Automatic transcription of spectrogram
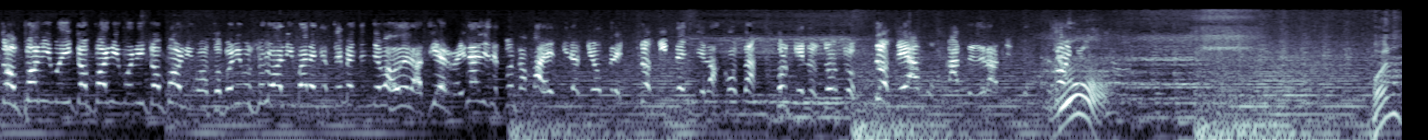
Topónimo ni topónimo ni topónimo. Los topónimos son los animales que se meten debajo de la tierra y nadie le fue capaz de decir a ese hombre no se invente las cosas porque nosotros no seamos catedráticos. Bueno,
